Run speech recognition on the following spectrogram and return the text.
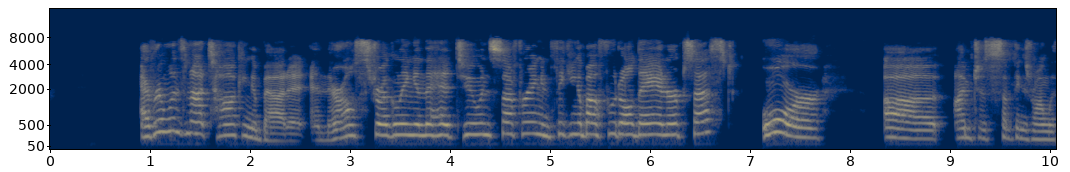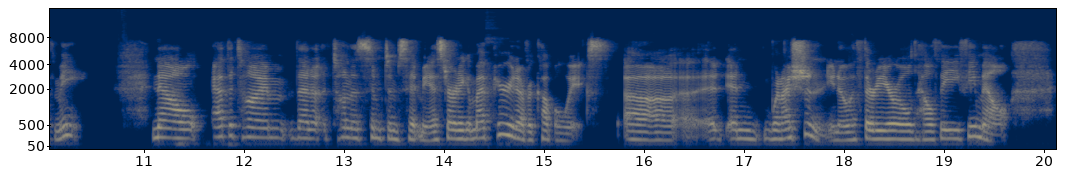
everyone's not talking about it and they're all struggling in the head too and suffering and thinking about food all day and are obsessed or uh, i'm just something's wrong with me. Now at the time then a ton of symptoms hit me. I started to get my period every couple weeks uh, and when i shouldn't you know a 30 year old healthy female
